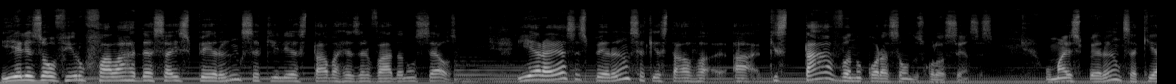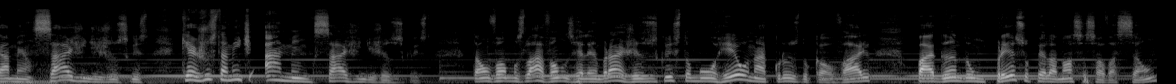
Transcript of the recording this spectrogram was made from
e eles ouviram falar dessa esperança que lhe estava reservada nos céus. E era essa esperança que estava, a, que estava no coração dos colossenses. Uma esperança que é a mensagem de Jesus Cristo, que é justamente a mensagem de Jesus Cristo. Então vamos lá, vamos relembrar: Jesus Cristo morreu na cruz do Calvário, pagando um preço pela nossa salvação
